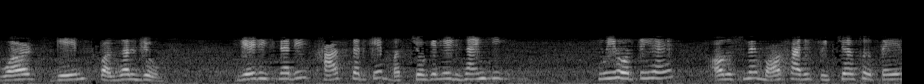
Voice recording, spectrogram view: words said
words games puzzle jokes ये डिक्शनरी खास करके बच्चों के लिए डिज़ाइन की हुई होती है और उसमें बहुत सारी पिक्चर्स होते हैं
